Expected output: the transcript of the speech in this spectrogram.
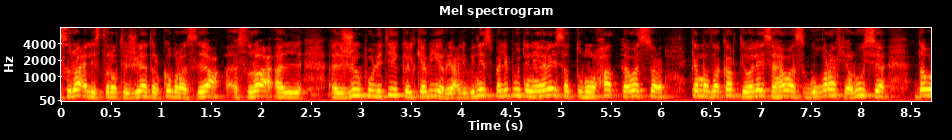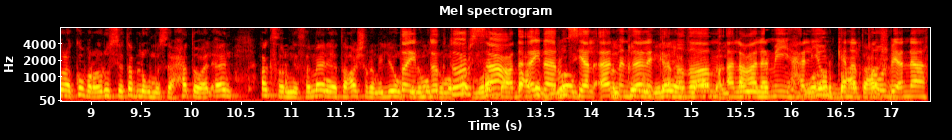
صراع الاستراتيجيات الكبرى صراع صراع الجيوبوليتيك الكبير. يعني بالنسبة لبوتين هي ليست طموحات توسع كما ذكرت وليس هوس جغرافيا. روسيا دولة كبرى. روسيا تبلغ مساحتها الآن أكثر من 18 مليون طيب دكتور سعد أين روسيا الآن من ذلك النظام العالمي؟ هل يمكن القول بأنها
